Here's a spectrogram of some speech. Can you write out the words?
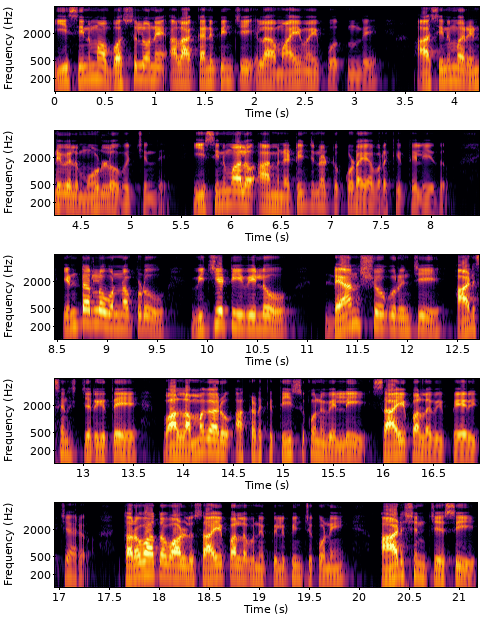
ఈ సినిమా బస్సులోనే అలా కనిపించి ఇలా మాయమైపోతుంది. ఆ సినిమా రెండు వేల మూడులో వచ్చింది. ఈ సినిమాలో ఆమె నటించినట్టు కూడా ఎవరికీ తెలియదు. ఇంటర్లో ఉన్నప్పుడు విజయ టీవీలో డ్యాన్స్ షో గురించి ఆడిషన్స్ జరిగితే వాళ్ళ అమ్మగారు అక్కడికి తీసుకుని వెళ్ళి సాయి పల్లవి పేరిచ్చారు. తర్వాత వాళ్ళు సాయి పల్లవిని పిలిపించుకొని ఆడిషన్ చేసి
